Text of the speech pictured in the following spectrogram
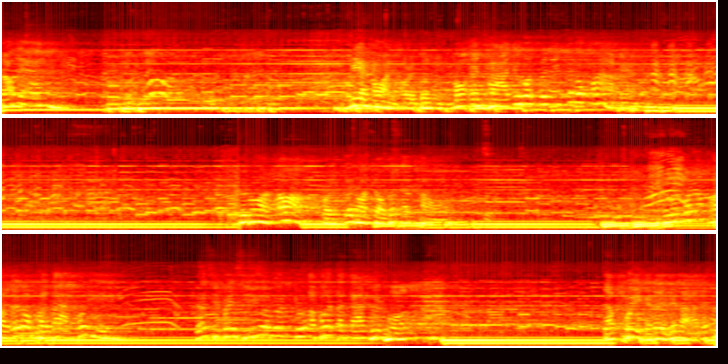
สาวแดงเมียหน่อยหน่อยตัวหนึ่งบอกไอ้ขาอยู่รถไปไหนก็ลงมาแม่คือนอนนอกข่อยก็นอนเจ้าเพื่อนเขาคือว่าน้ำข่อยได้ลงข่อยบ้านเขาดีเดี๋ยวสิไปสีก็อยู่อำเภอตะการพื้นผลจับคุยกันได้ได้หลายได้ไหม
